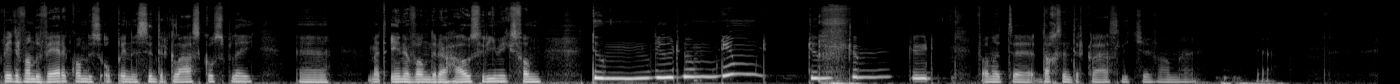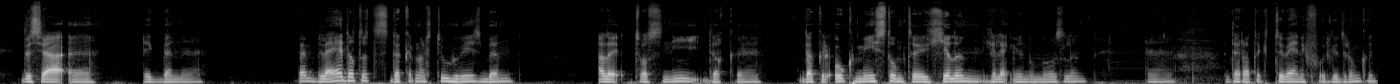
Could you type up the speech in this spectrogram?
Peter van de Veire kwam dus op in een Sinterklaas cosplay. eh, met een of andere house remix van. Van het Dag Sinterklaas liedje van. ja. Dus ja, ik ben, ben blij dat, het, dat ik er naartoe geweest ben. Allee, het was niet dat ik, eh, dat ik er ook mee stond te gillen, gelijk een onnozelen. Eh, daar had ik te weinig voor gedronken.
